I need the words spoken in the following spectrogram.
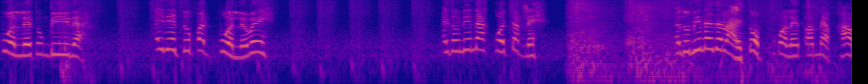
ป่วนเลยตรงบีเนี่ยไอ้เนี่ยตัวปั่นป่วนเลยเว้ยไอ้ตรงนี้น่ากลัวจัดเลย ไอ้ตรงนี้น่าจะหลายศพกูบอกเลยตอน map เข้า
